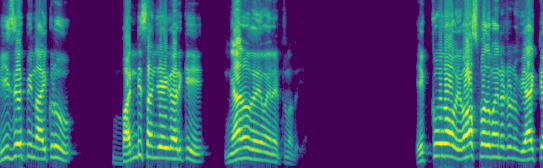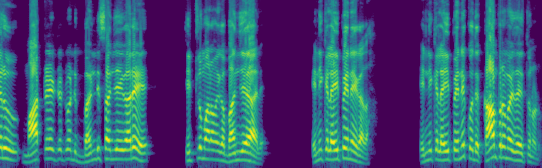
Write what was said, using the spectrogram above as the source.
బీజేపీ నాయకుడు బండి సంజయ్ గారికి జ్ఞానోదయం అయినట్టున్నది ఎక్కువగా వివాస్పదమైనటువంటి వ్యాఖ్యలు మాట్లాడేటటువంటి బండి సంజయ్ గారే తిట్లు మనం ఇక బంద్ చేయాలి. ఎన్నికలు అయిపోయినాయి కదా. ఎన్నికలు అయిపోయినాయి కొద్దిగా కాంప్రమైజ్ అవుతున్నాడు.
